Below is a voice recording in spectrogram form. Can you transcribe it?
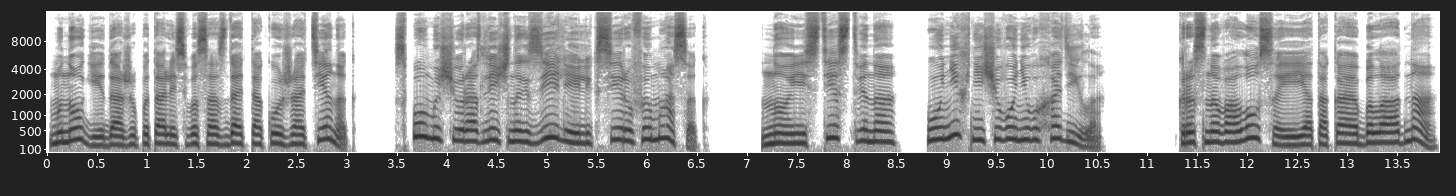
Многие даже пытались воссоздать такой же оттенок с помощью различных зелий, эликсиров и масок. Но, естественно, у них ничего не выходило. Красноволосая я такая была одна,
